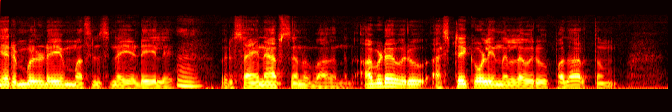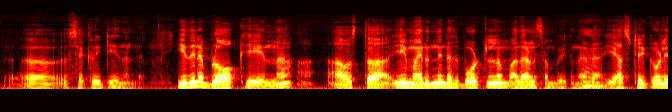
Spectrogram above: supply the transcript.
ഞരമ്പുകളുടെയും മസിൽസിന്റെ ഇടയിൽ ഒരു സൈനാപ്സ് എന്ന ഭാഗമുണ്ട്. അവിടെ ഒരു അസ്റ്റേക്കോളി എന്നുള്ള ഒരു പദാർത്ഥം സെക്രേറ്റ് ചെയ്യുന്നുണ്ട്. ഇതിനെ ബ്ലോക്ക് ചെയ്യുന്ന അവസ്ഥ ഈ മരുന്നിന്റെ ബോട്ടിലും അതാണ് സംഭവിക്കുന്നത്. അല്ല, ഈ അസ്റ്റേക്കോളി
